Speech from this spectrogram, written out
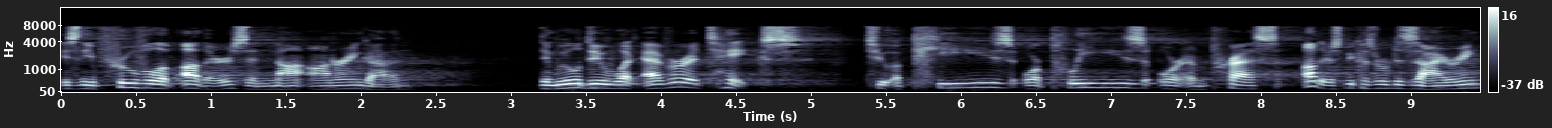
is the approval of others and not honoring God, then we will do whatever it takes to appease or please or impress others because we're desiring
